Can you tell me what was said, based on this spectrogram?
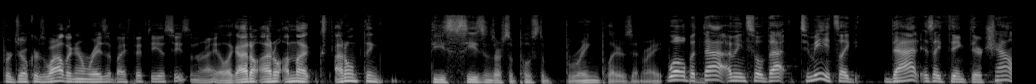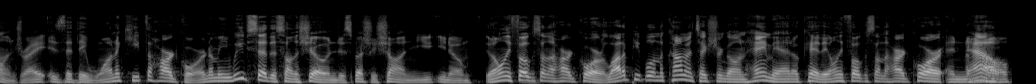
for Joker's Wild. They're going to raise it by 50 a season, right? Yeah, like I don't, I don't, I'm not, I don't think these seasons are supposed to bring players in, right? Well, but that I mean, so that to me, it's like that is, I think, their challenge, right? Is that they want to keep the hardcore, and I mean, we've said this on the show, and especially Sean, you you know, they only focus on the hardcore. A lot of people in the comment section are going, "Hey, man, okay, they only focus on the hardcore," and now.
